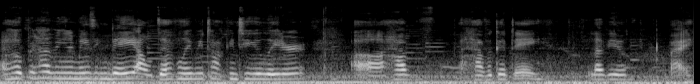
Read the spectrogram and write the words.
I hope you're having an amazing day. I'll definitely be talking to you later. Uh, have have a good day. Love you. Bye.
